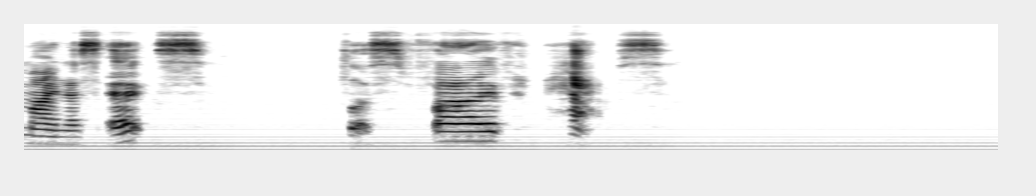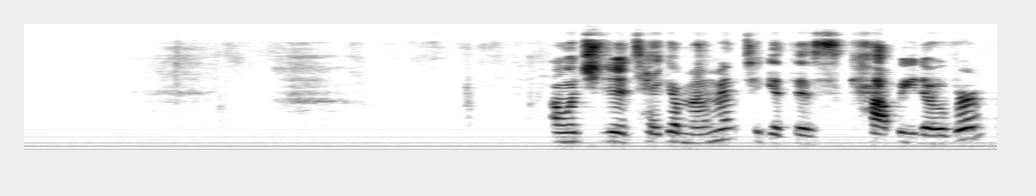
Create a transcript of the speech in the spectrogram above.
minus x plus 5 halves. I want you to take a moment to get this copied over.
